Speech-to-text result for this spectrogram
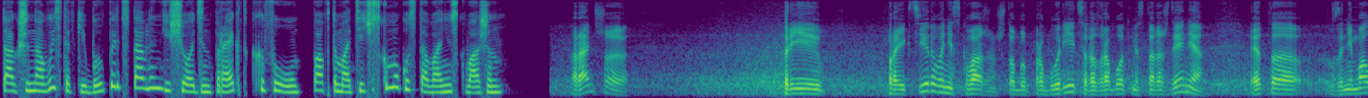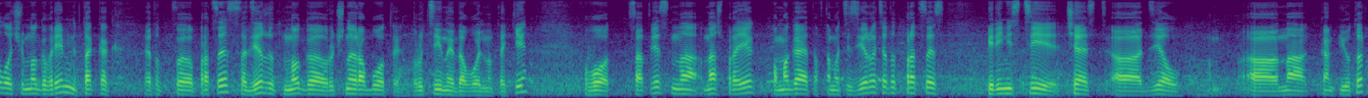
Также на выставке был представлен еще один проект КФУ по автоматическому кустованию скважин. Раньше при проектировании скважин, чтобы пробурить, разработать месторождение, это занимало очень много времени, так как этот э, процесс содержит много ручной работы, рутинной довольно-таки. Вот. Соответственно, наш проект помогает автоматизировать этот процесс, перенести часть э, дел э, на компьютер,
